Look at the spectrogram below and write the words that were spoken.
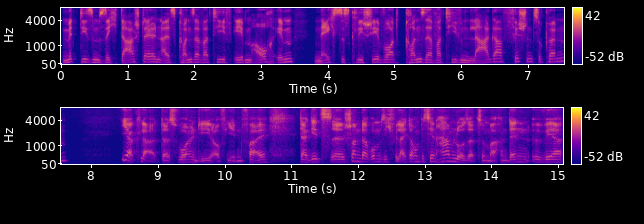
mit diesem sich darstellen als konservativ eben auch im nächstes Klischeewort konservativen Lager fischen zu können? Ja klar, das wollen die auf jeden Fall. Da geht es äh, schon darum, sich vielleicht auch ein bisschen harmloser zu machen. Denn äh, wer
